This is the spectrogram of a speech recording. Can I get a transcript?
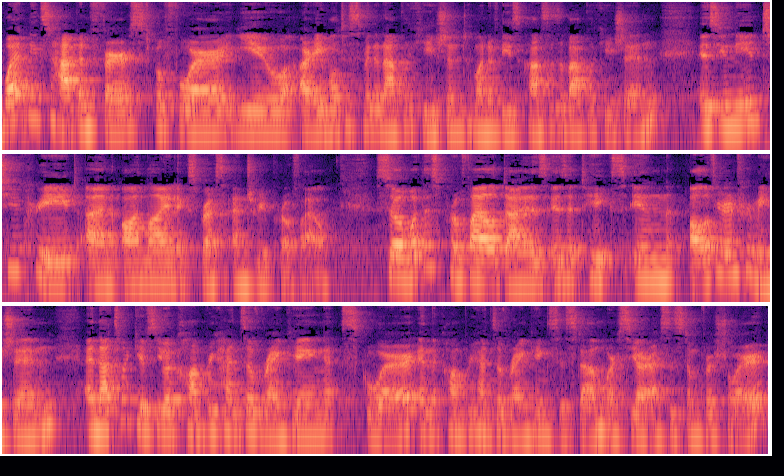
what needs to happen first before you are able to submit an application to one of these classes of application is you need to create an online express entry profile. So what this profile does is it takes in all of your information and that's what gives you a comprehensive ranking score in the comprehensive ranking system or CRS system for short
